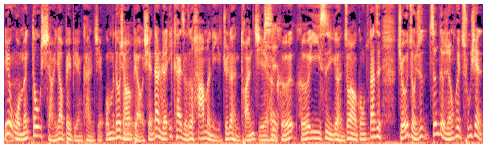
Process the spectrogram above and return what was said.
因为我们都想要被别人看见，我们都想要表现，但人一开始是 harmony，觉得很团结、很合合一，是一个很重要的工作。但是久而久之，真的人会出现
